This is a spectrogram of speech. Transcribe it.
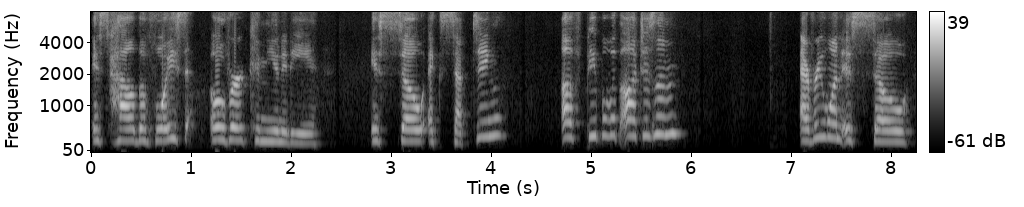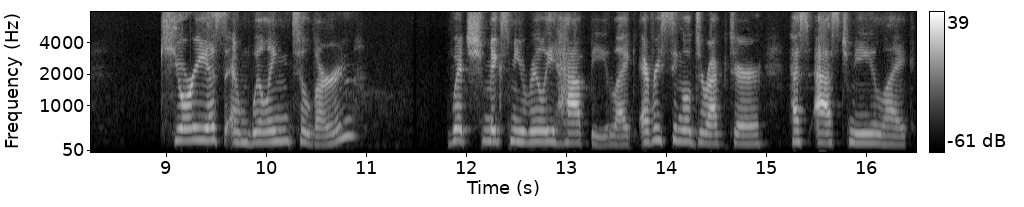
is how the voiceover community is so accepting of people with autism. Everyone is so curious and willing to learn which makes me really happy. Like every single director has asked me like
